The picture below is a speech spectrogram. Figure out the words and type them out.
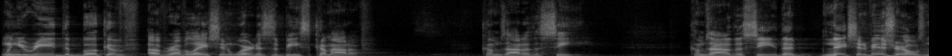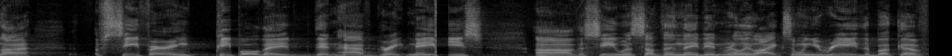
When you read the book of, of Revelation, where does the beast come out of? Comes out of the sea. Comes out of the sea. The nation of Israel was not a seafaring people, they didn't have great navies. Uh, the sea was something they didn't really like. So when you read the book of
